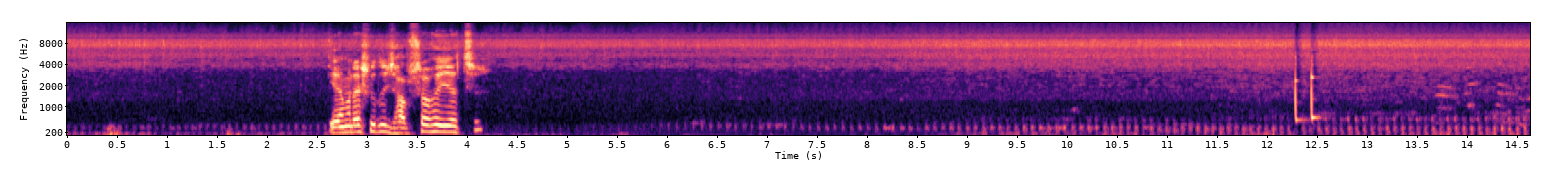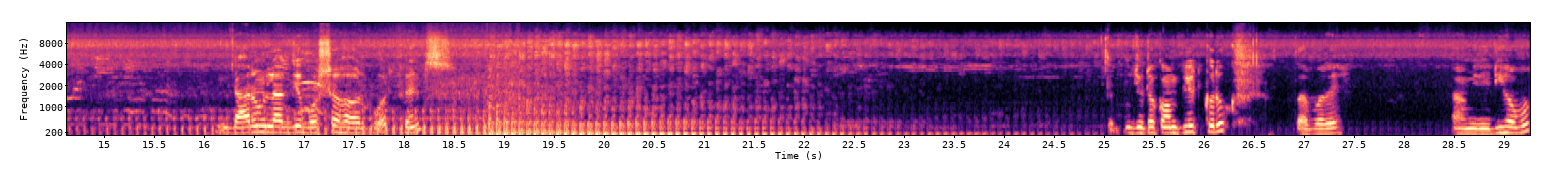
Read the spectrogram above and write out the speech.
ক্যামেরা শুধু ঝাপসা হয়ে যাচ্ছে। দারুণ লাগছে বর্ষা হওয়ার পর ফ্রেন্ডস তো পুজোটা কমপ্লিট করুক, তারপরে আমি রেডি হব।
